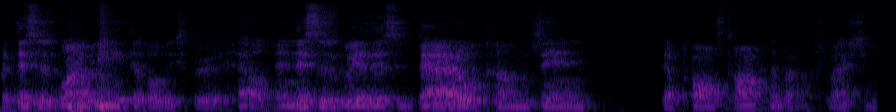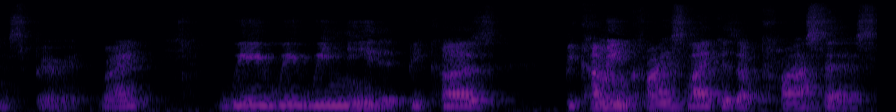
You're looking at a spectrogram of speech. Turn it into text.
But this is why we need the Holy Spirit help. And this is where this battle comes in that Paul's talking about, flesh and the spirit, right? We we we need it because becoming Christ-like is a process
